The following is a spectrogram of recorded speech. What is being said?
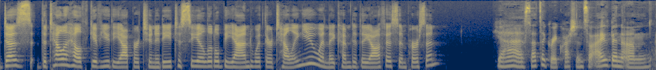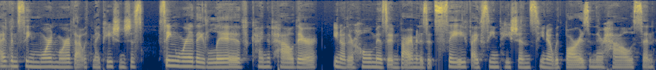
Does the telehealth give you the opportunity to see a little beyond what they're telling you when they come to the office in person? Yes, that's a great question. So I've been um, I've been seeing more and more of that with my patients, just seeing where they live, kind of how their you know their home is environment is it safe. I've seen patients you know with bars in their house and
